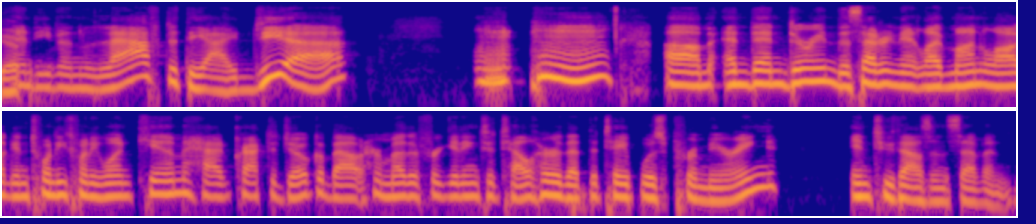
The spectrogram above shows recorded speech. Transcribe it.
Yep. And even laughed at the idea. um, and then during the Saturday Night Live monologue in 2021, Kim had cracked a joke about her mother forgetting to tell her that the tape was premiering in 2007.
